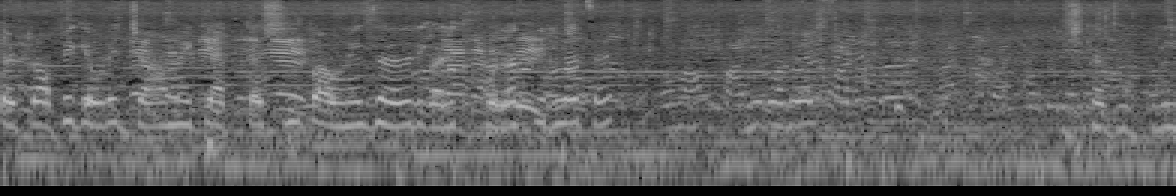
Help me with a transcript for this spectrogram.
तर ट्रॉफिक एवढे जाम आहे की आत्ताशी पाहुणे झालं तरी गाडी कोल्हापूरलाच आहे. झोपली.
